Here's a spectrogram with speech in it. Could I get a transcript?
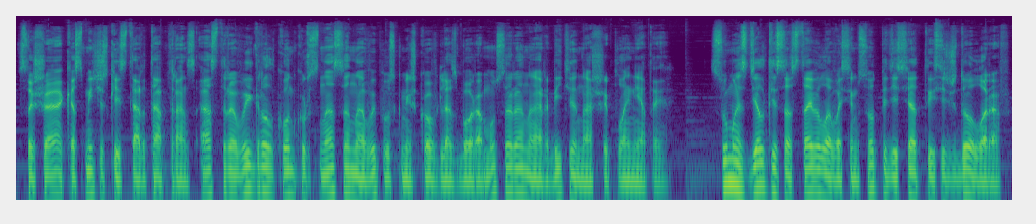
В США космический стартап TransAstra выиграл конкурс НАСА на выпуск мешков для сбора мусора на орбите нашей планеты. Сумма сделки составила 850 тысяч долларов.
